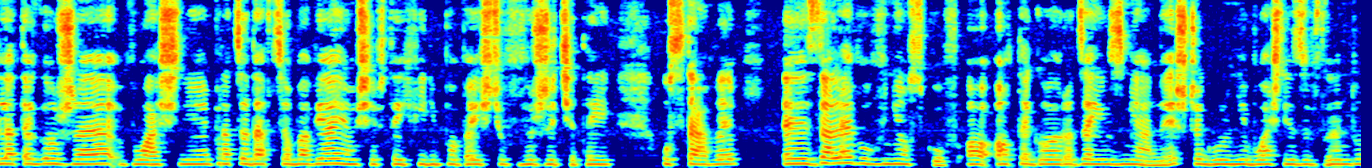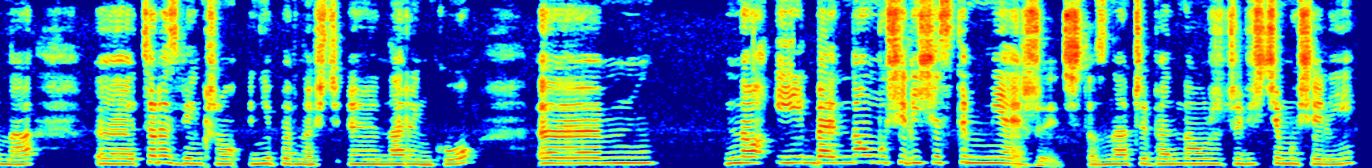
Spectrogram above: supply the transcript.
dlatego że właśnie pracodawcy obawiają się w tej chwili po wejściu w życie tej ustawy E, zalewu wniosków o, o tego rodzaju zmiany, szczególnie właśnie ze względu na e, coraz większą niepewność e, na rynku. No i będą musieli się z tym mierzyć, to znaczy będą rzeczywiście musieli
